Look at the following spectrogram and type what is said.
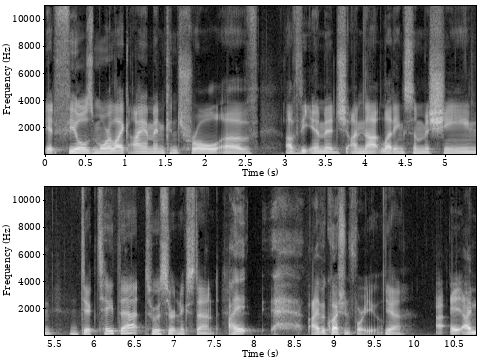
it feels more like i am in control of of the image. I'm not letting some machine dictate that to a certain extent. I I have a question for you. yeah. I, I'm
